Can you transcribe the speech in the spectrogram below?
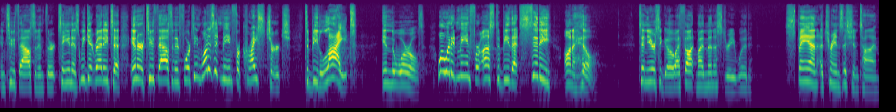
in 2013 as we get ready to enter 2014? What does it mean for Christ Church to be light in the world? What would it mean for us to be that city on a hill? Ten years ago, I thought my ministry would span a transition time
